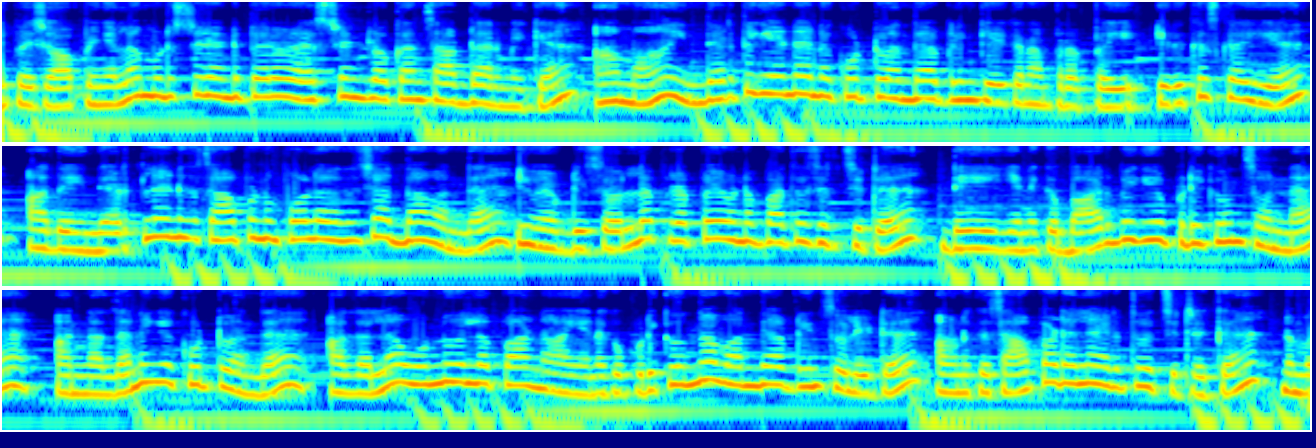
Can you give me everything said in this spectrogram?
இப்ப ஷாப்பிங் எல்லாம் முடிச்சுட்டு ரெண்டு பேரும் ரெஸ்டாரண்ட்ல உட்காந்து சாப்பிட ஆரம்பிக்க ஆமா இந்த இடத்துக்கு என்ன என்ன கூட்டு வந்த அப்படின்னு கேக்குறான் பிரப்பை இதுக்கு ஸ்கைய அது இந்த இடத்துல எனக்கு சாப்பிடணும் போல இருந்துச்சு அதான் வந்தேன். இவன் இப்படி சொல்ல பிரப்பை இவனை பார்த்து சிரிச்சுட்டு டேய் எனக்கு பார்பிக்யூ பிடிக்கும்னு சொன்னேன் அதனால தான் நீங்க கூட்டு வந்தேன் அதெல்லாம் ஒண்ணும் இல்லப்பா நான் எனக்கு பிடிக்கும் தான் வந்தேன் அப்படின்னு சொல்லிட்டு அவனுக்கு சாப்பாடெல்லாம் எடுத்து வச்சிட்டு இருக்கேன் நம்ம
